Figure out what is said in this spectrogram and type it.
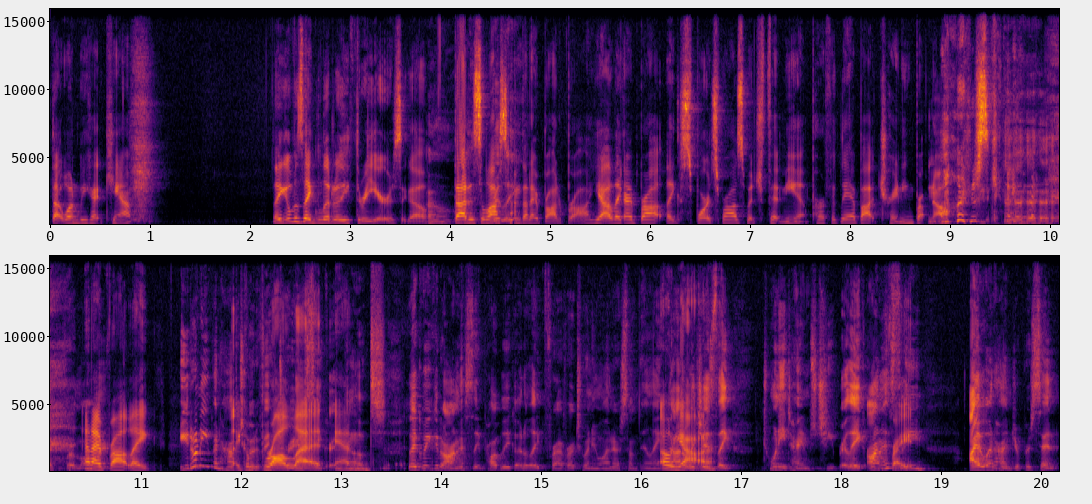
That one week at camp? Like it was like literally three years ago. Oh, that is the last really? time that I bought a bra. Yeah, like I brought like sports bras which fit me perfectly. I bought training bra. No, I'm just kidding. And I brought like You don't even have like to a go to Victoria's bralette Secret, though. and like we could honestly probably go to like Forever 21 or something like Oh, that, yeah. which is like 20 times cheaper. Like honestly, Right. I 100%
